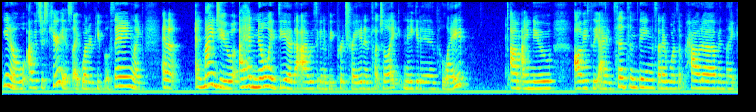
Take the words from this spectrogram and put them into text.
you know, I was just curious, like what are people saying, like, and and mind you, I had no idea that I was going to be portrayed in such a like negative light. Um, I knew obviously I had said some things that I wasn't proud of and like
